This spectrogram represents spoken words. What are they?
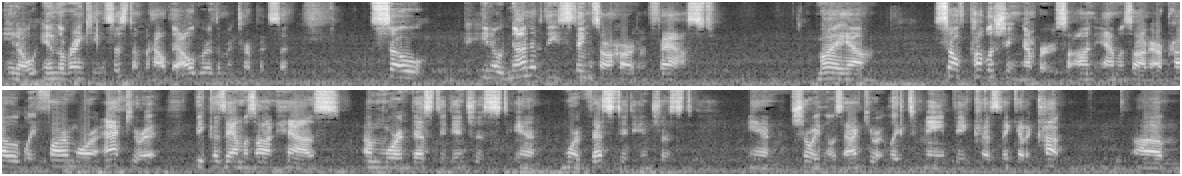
you know in the ranking system how the algorithm interprets it so you know none of these things are hard and fast my um, self-publishing numbers on amazon are probably far more accurate because amazon has a more invested interest in more vested interest in showing those accurately to me because they get a cut. Um,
